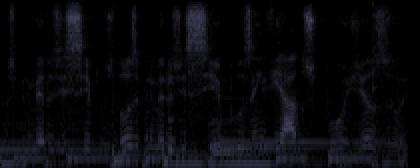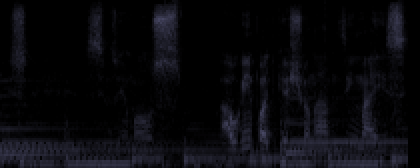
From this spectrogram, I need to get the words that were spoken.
dos primeiros discípulos, 12 primeiros discípulos enviados por Jesus. Se os irmãos, alguém pode questionar, mas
